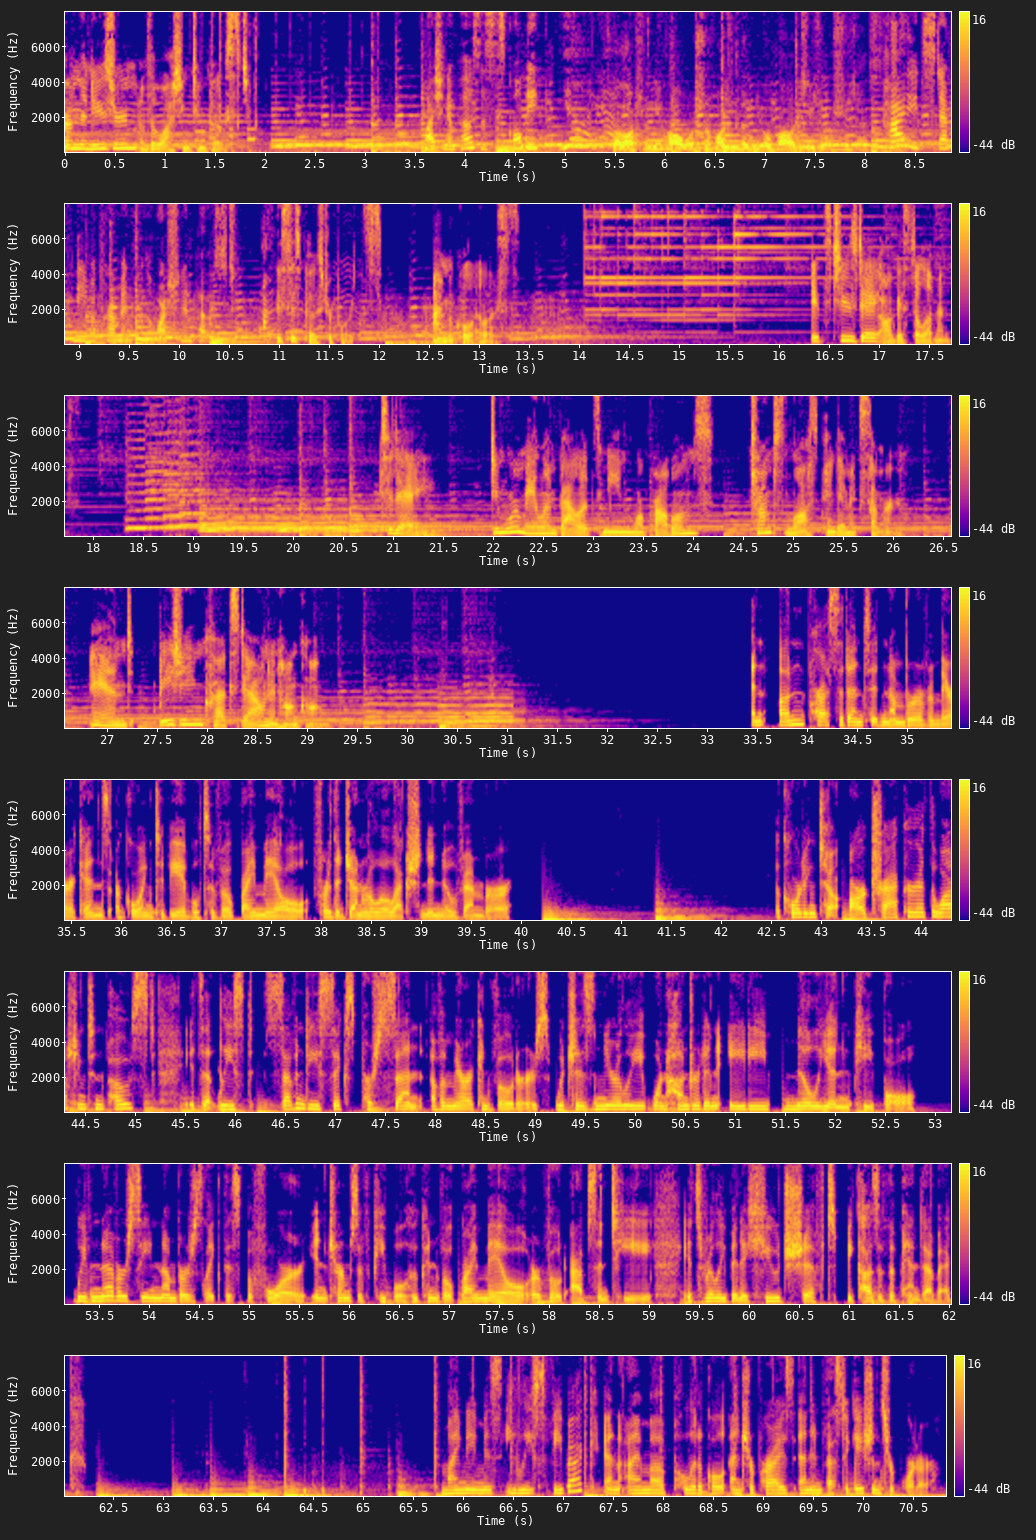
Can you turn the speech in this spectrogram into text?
From the newsroom of The Washington Post. Washington Post, this is Colby. Yeah, yeah. Hi, it's Stephanie McCrummen from The Washington Post. This is Post Reports. I'm Nicole Ellis. It's Tuesday, August 11th. Today, do more mail in ballots mean more problems? Trump's lost pandemic summer. And Beijing cracks down in Hong Kong. Unprecedented number of Americans are going to be able to vote by mail for the general election in November. According to our tracker at the Washington Post, it's at least 76% of American voters, which is nearly 180 million people. We've never seen numbers like this before in terms of people who can vote by mail or vote absentee. It's really been a huge shift because of the pandemic. My name is Elise Viebeck, and I'm a political enterprise and investigations reporter.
